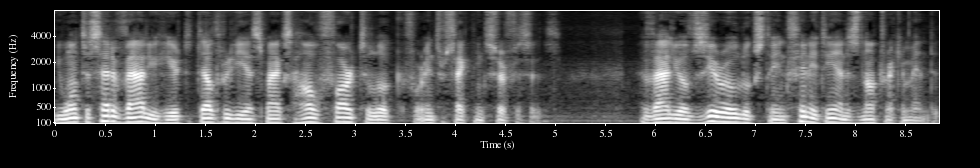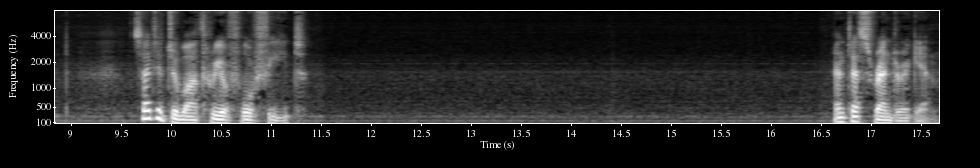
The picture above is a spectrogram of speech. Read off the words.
You want to set a value here to tell 3ds Max how far to look for intersecting surfaces. A value of 0 looks to infinity and is not recommended. Set it to about 3 or 4 feet and test render again.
